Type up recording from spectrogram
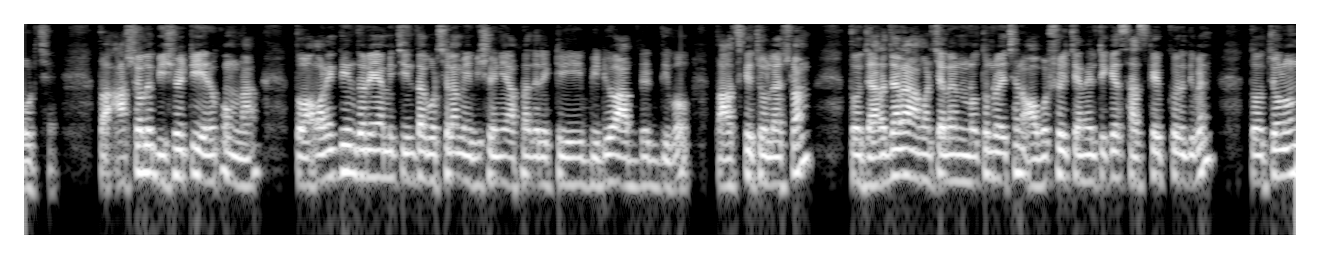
করছে। তো আসলে বিষয়টি এরকম না। তো অনেকদিন ধরেই আমি চিন্তা করছিলাম এই বিষয় নিয়ে আপনাদের একটি ভিডিও আপডেট দিব। তো আজকে চলে আসলাম। তো যারা, যারা আমার চ্যানেলে নতুন রয়েছেন অবশ্যই চ্যানেলটিকে সাবস্ক্রাইব করে দিবেন। তো চলুন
